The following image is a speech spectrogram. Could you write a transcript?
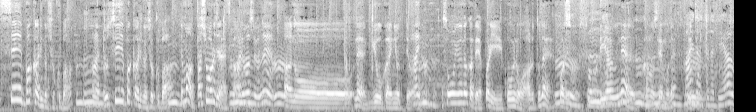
性ばかりの職場、はい女性ばかりの職場、でまあ多少あるじゃないですか、ありますよね、うん。あのーね業界によっては、そういう中でやっぱりこういうのがあるとねやっぱり出会うね、可能性もね、前だったら出会う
